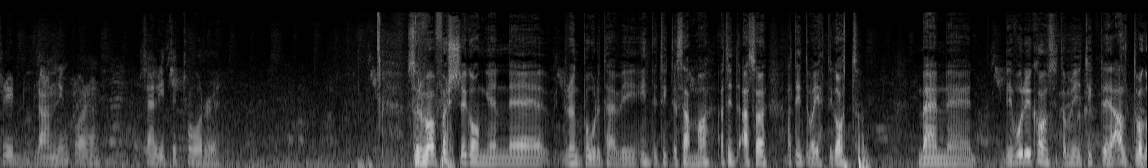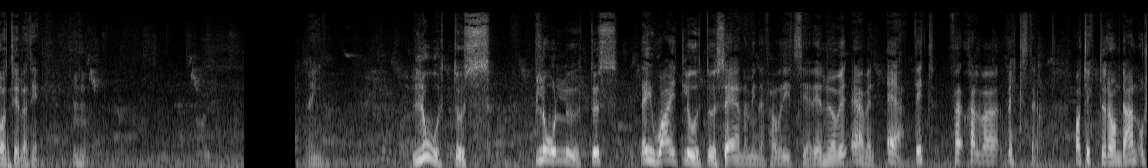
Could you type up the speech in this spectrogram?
kryddblandning på den. Sen lite torr. Så det var första gången eh, runt bordet här vi inte tyckte samma. Att det inte, alltså, att det inte var jättegott. Men eh, det vore ju konstigt om vi tyckte allt var gott hela tiden. Mhm. Ingen- Lotus. Blå Lotus. Nej, White Lotus är en av mina favoritserier. Nu har vi även ätit själva växten. Vad tyckte du om den? Och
